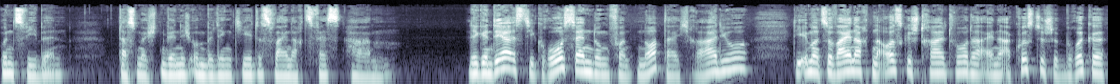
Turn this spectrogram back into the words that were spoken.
und Zwiebeln. Das möchten wir nicht unbedingt jedes Weihnachtsfest haben. Legendär ist die Großsendung von Norddeich Radio, die immer zu Weihnachten ausgestrahlt wurde, eine akustische Brücke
